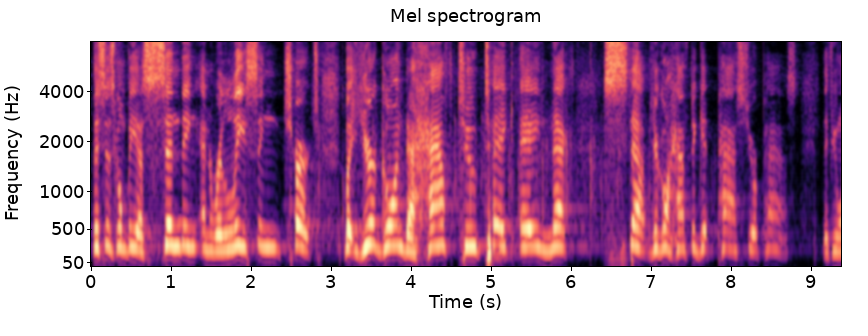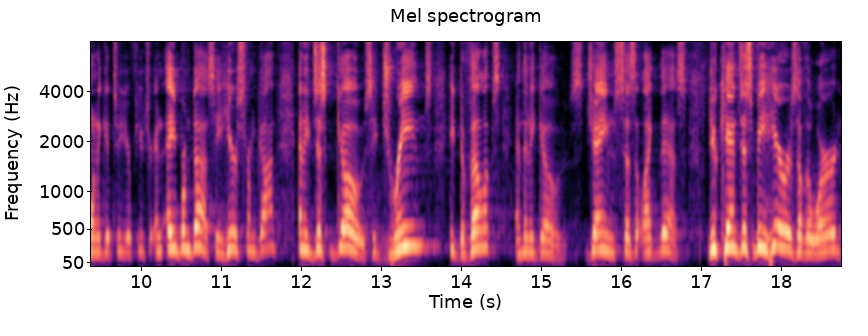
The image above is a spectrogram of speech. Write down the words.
This is going to be a sending and releasing church, but you're going to have to take a next step. You're going to have to get past your past if you want to get to your future. And Abram does. He hears from God and he just goes. He dreams, he develops, and then he goes. James says it like this You can't just be hearers of the word,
